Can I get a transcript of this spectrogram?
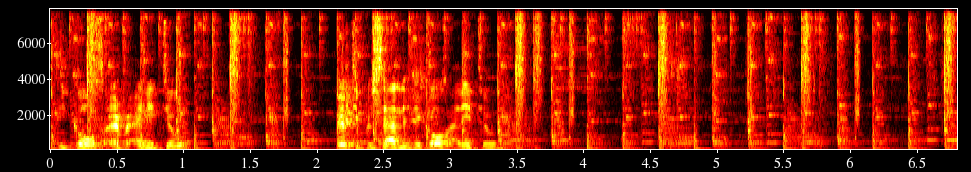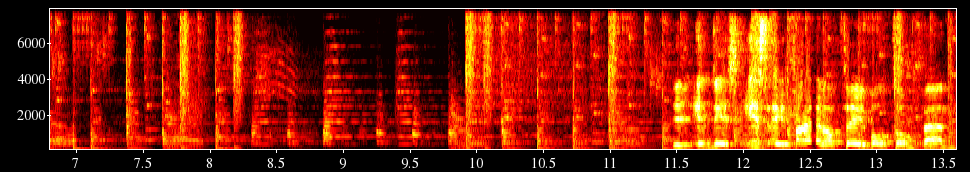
If he calls any two. 50% if he calls any two. This, is a final table, Tom Fan.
